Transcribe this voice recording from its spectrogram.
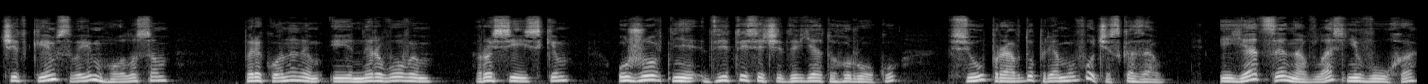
чітким своїм голосом, переконаним і нервовим російським, у жовтні 2009 року всю правду прямо в очі сказав. І я це на власні вуха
